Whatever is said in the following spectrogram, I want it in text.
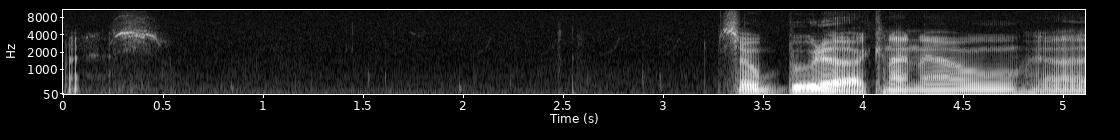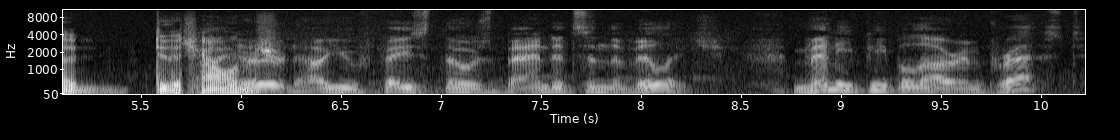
Nice. So Buddha, can I now uh, do the challenge? I heard how you faced those bandits in the village. Many people are impressed,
